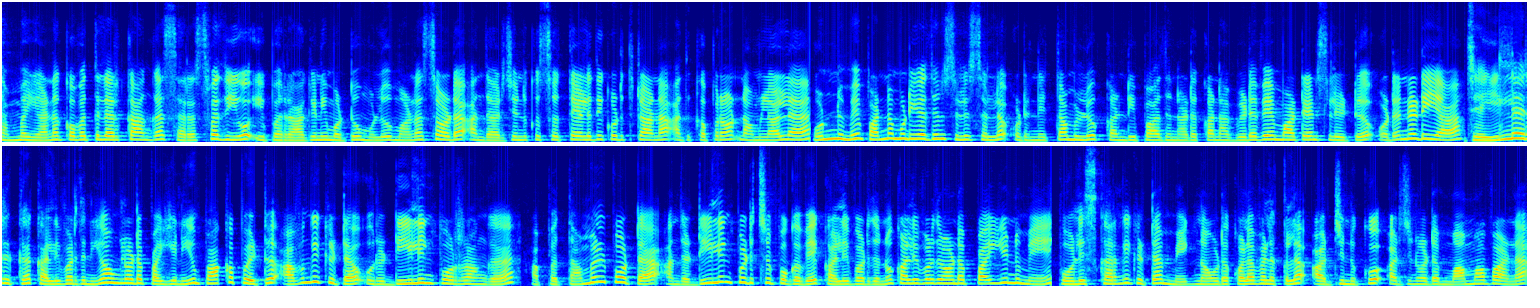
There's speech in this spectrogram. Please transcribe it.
செம்மையான கோபத்துல இருக்காங்க. சரஸ்வதியோ இப்ப ராகினி மட்டும் முழு மனசோட அந்த அர்ஜுனுக்கு சொத்தை எழுதி கொடுத்துட்டானா? அதுக்கப்புறம் நம்மளால ஒண்ணுமே பண்ண முடியாதுன்னு சொல்லி சொல்ல உடனே தமிழும் கண்டிப்பா அது நடக்க நான் விடவே மாட்டேன்னு சொல்லிட்டு உடனடியா ஜெயில இருக்க கலிவர்தனையும் அவங்களோட பையனையும் பார்க்க போயிட்டு அவங்க கிட்ட ஒரு டீலிங் போடுறாங்க. அப்ப தமிழ் போட்ட அந்த டீலிங் பிடிச்சு போகவே கலிவர்தனும் கலிவர்தனோட பையனுமே போலீஸ்காரங்க கிட்ட மேக்னாவோட கொலை வழக்குல அர்ஜுனுக்கும் அர்ஜுனோட மாமாவான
